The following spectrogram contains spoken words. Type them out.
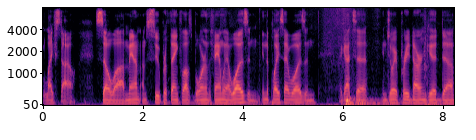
lifestyle. So, uh, man, I'm, I'm, super thankful I was born in the family I was and in the place I was, and I got to enjoy a pretty darn good uh,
